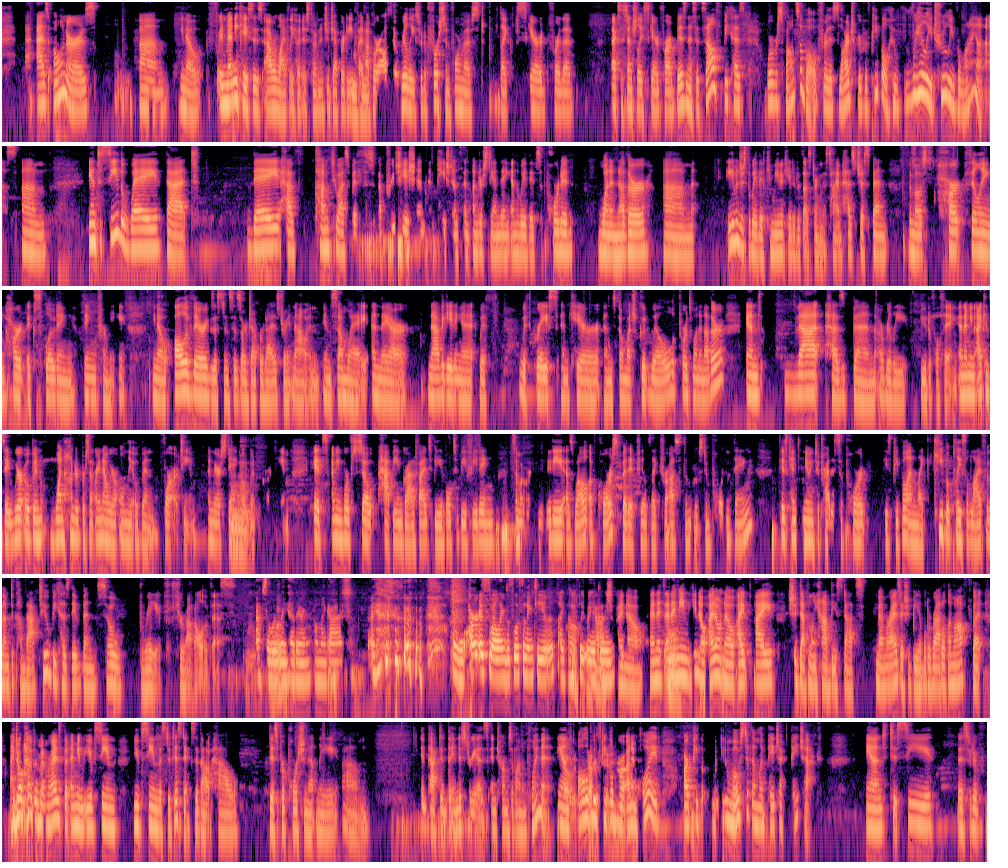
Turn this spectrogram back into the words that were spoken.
as owners um, you know, in many cases, our livelihood is thrown into jeopardy, mm-hmm. but we're also really sort of first and foremost like scared for the existentially scared for our business itself because we're responsible for this large group of people who really truly rely on us. Um, and to see the way that they have come to us with appreciation and patience and understanding and the way they've supported one another um, even just the way they've communicated with us during this time has just been the most heart filling, heart exploding thing for me. You know, all of their existences are jeopardized right now in in some way, and they are navigating it with with grace and care and so much goodwill towards one another. And that has been a really beautiful thing. And I mean, I can say we're open 100% right now. We are only open for our team and we are staying mm-hmm. open for our team. It's, I mean, we're so happy and gratified to be able to be feeding some of our community as well, of course. But it feels like for us, the most important thing is continuing to try to support these people and like keep a place alive for them to come back to because they've been so brave throughout all of this. Absolutely, Heather. Oh my gosh. my heart is swelling just listening to you. I oh completely oh agree. Gosh, I know. And it's and I mean, you know, I don't know. I I should definitely have these stats memorized. I should be able to rattle them off, but I don't have them memorized. But I mean, you've seen you've seen the statistics about how disproportionately um, impacted the industry is in terms of unemployment. And oh, all those people who are unemployed are people, you know, most of them live paycheck to paycheck. And to see the sort of,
